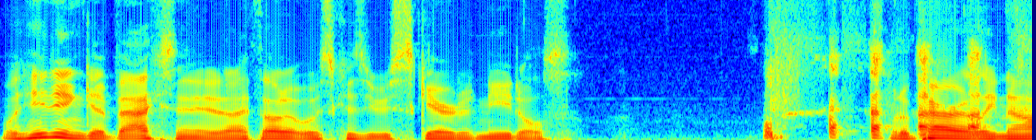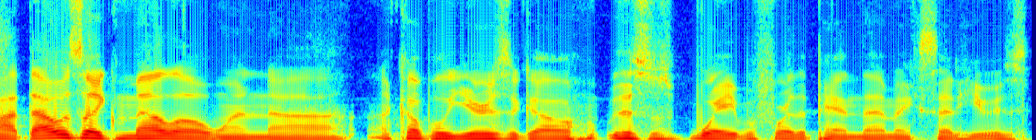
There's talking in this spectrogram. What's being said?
Well, he didn't get vaccinated. I thought it was because he was scared of needles. but apparently not. That was like Melo when uh, a couple years ago. This was way before the pandemic. Said he was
